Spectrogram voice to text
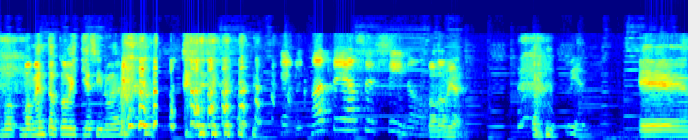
Mo- momento COVID-19. El mate asesino. Todo bien. Bien. Eh,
